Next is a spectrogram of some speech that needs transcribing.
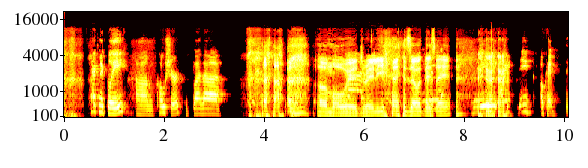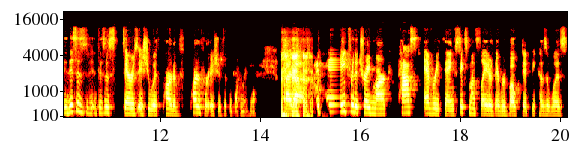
technically um, kosher, but. Uh, oh my word! Really? is that what they say? they, I, they, okay. This is this is Sara's issue with part of part of her issues with the government here. But uh, I paid for the trademark, passed everything. Six months later, they revoked it because it was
